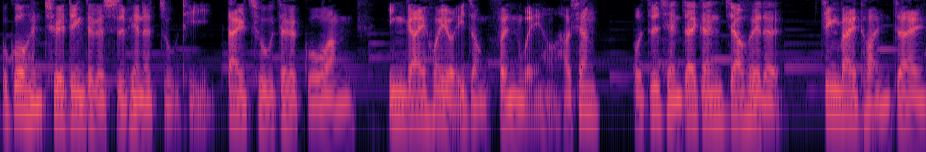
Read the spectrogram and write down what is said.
不过很确定这个诗篇的主题带出这个国王应该会有一种氛围哈，好像我之前在跟教会的敬拜团在。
